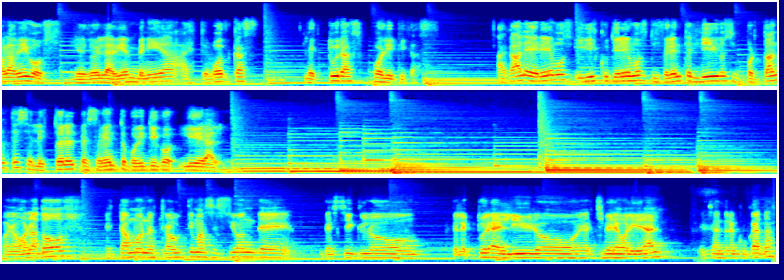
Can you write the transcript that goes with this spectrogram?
Hola amigos, les doy la bienvenida a este podcast Lecturas Políticas. Acá leeremos y discutiremos diferentes libros importantes en la historia del pensamiento político liberal. Bueno, hola a todos. Estamos en nuestra última sesión de, del ciclo de lectura del libro El Archipiélago Liberal, de Chandra Cucata.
